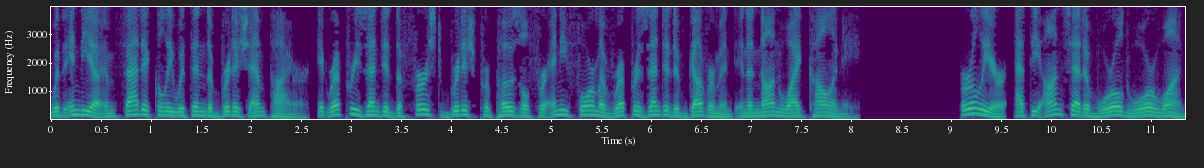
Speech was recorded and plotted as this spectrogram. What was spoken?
with India emphatically within the British Empire, it represented the first British proposal for any form of representative government in a non-white colony. Earlier, at the onset of World War I,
